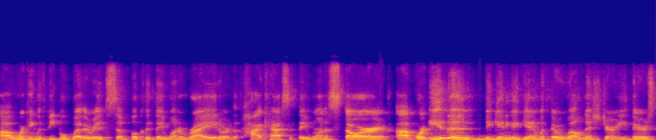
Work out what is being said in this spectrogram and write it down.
Uh, working with people, whether it's a book that they want to write or the podcast that they want to start, um, or even beginning again with their wellness journey, there's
